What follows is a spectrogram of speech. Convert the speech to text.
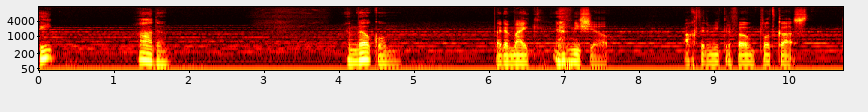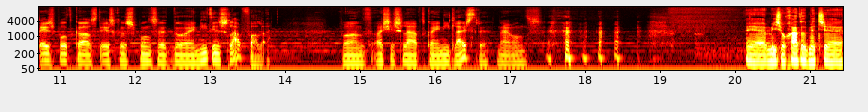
Diep adem. En welkom bij de Mike en Michel achter de microfoon podcast. Deze podcast is gesponsord door Niet in slaap vallen. Want als je slaapt kan je niet luisteren naar ons. Hey, uh, hoe gaat het met je,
